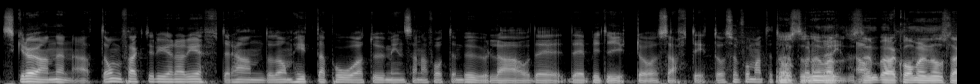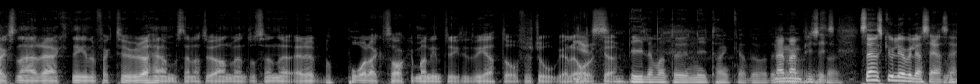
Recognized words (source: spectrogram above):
skrönorna att de fakturerar i efterhand och de hittar på att du minsann har fått en bula och det, det blir dyrt och saftigt och så får man inte tag Just på det, man, Ja. sen bara kommer det någon slags sån här räkning eller faktura hem sen att du har använt och sen är det pålagt saker man inte riktigt vet och förstod eller Yes. orkar. Bilen var inte nytankad och det Nej men precis. Sen skulle jag vilja säga så här,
